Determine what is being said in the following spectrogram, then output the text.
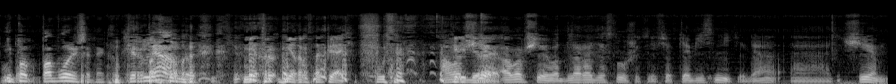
Ну И да. по- побольше так, гирлянду. Метр- Метров на пять. Пусть А вообще, а вообще, вот для радиослушателей все-таки объясните, да, э, чем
